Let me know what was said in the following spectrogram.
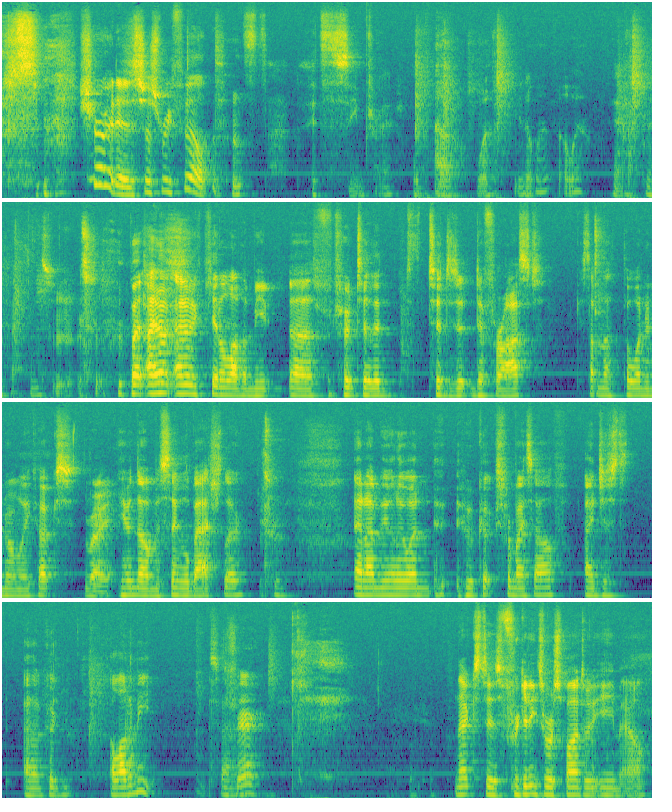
Sure, it is. Just refilled. It's, it's the same trash. Oh well, you know what? Oh well. Yeah, it happens. but I don't. I don't get a lot of meat uh, to the to de- defrost because I'm not the one who normally cooks. Right. Even though I'm a single bachelor, and I'm the only one who- who cooks for myself. I just I don't cook a lot of meat. So. Fair. Next is forgetting to respond to an email.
